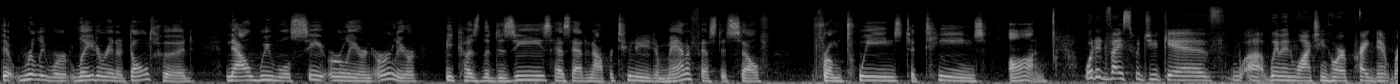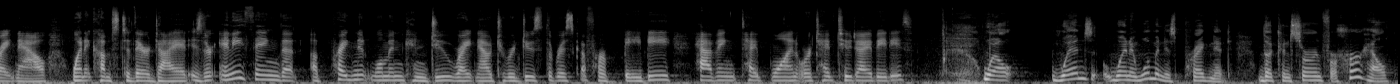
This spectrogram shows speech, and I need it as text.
that really were later in adulthood, now we will see earlier and earlier because the disease has had an opportunity to manifest itself from tweens to teens on. What advice would you give uh, women watching who are pregnant right now when it comes to their diet? Is there anything that a pregnant woman can do right now to reduce the risk of her baby having type 1 or type 2 diabetes? Well, when, when a woman is pregnant, the concern for her health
